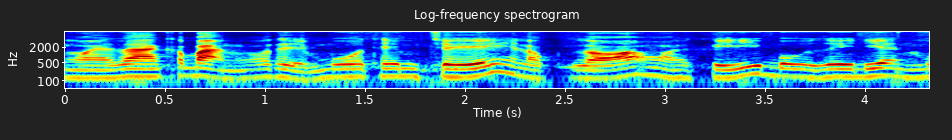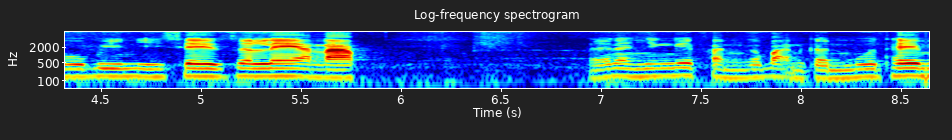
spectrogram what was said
Ngoài ra các bạn có thể mua thêm chế, lọc gió, ngoài khí, bộ dây điện mô bin IC le, lạp. Đấy là những cái phần các bạn cần mua thêm.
